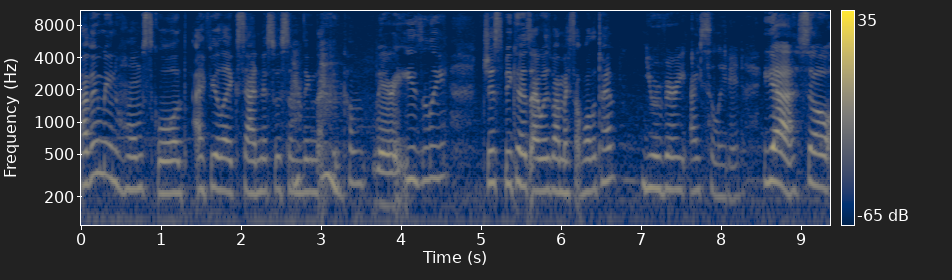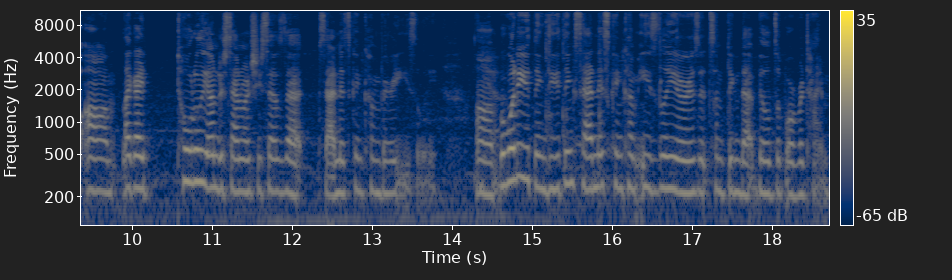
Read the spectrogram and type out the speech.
having been homeschooled, I feel like sadness was something that could come very easily just because I was by myself all the time. You were very isolated. Yeah, so um, like I totally understand when she says that sadness can come very easily. Um, Yeah. But what do you think? Do you think sadness can come easily, or is it something that builds up over time?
